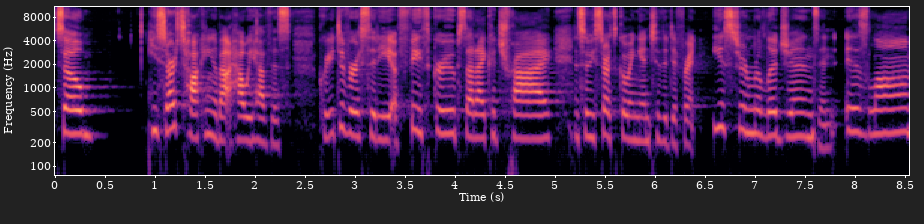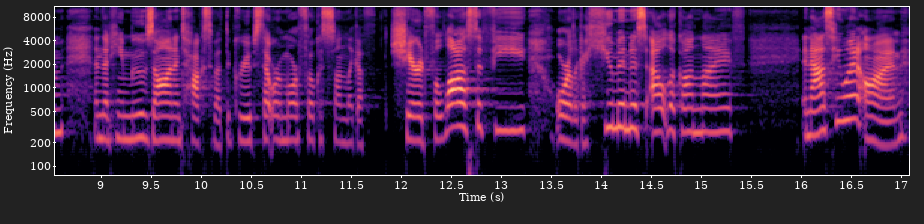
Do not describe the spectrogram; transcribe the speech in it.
So he starts talking about how we have this great diversity of faith groups that I could try. And so he starts going into the different Eastern religions and Islam. And then he moves on and talks about the groups that were more focused on like a shared philosophy or like a humanist outlook on life. And as he went on,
